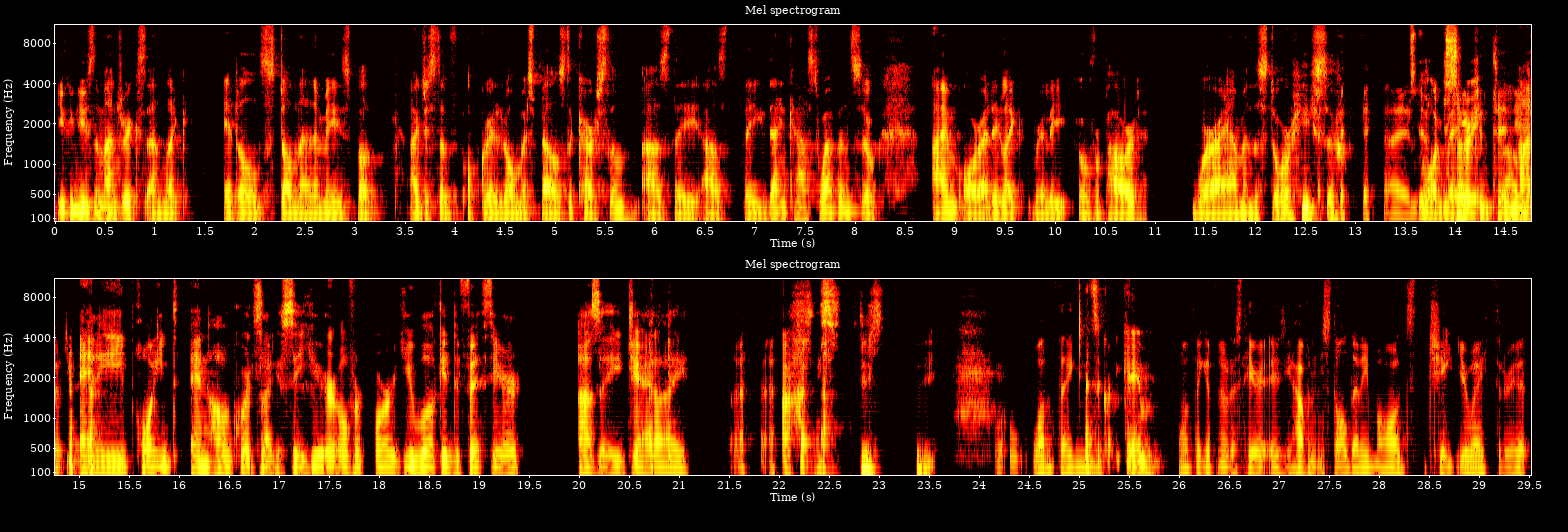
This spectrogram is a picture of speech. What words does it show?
You can use the mandrakes and like it'll stun enemies, but I just have upgraded all my spells to curse them as they as they then cast weapons. So I'm already like really overpowered where I am in the story. So I long love may it continue. At any point in Hogwarts Legacy, you're overpowered. You walk into fifth year as a Jedi. Ah, it's just- W- One thing. it's a great game. One thing I've noticed here is you haven't installed any mods to cheat your way through it,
